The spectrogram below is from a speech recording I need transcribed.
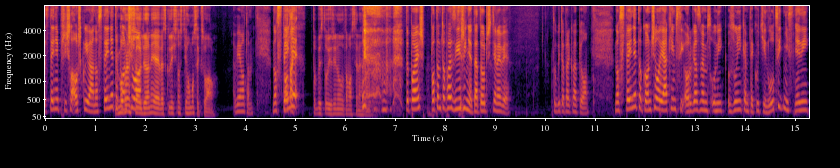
stejne prišla ošklivá, no stejne to Mimochodem končilo... Sheldon je ve skutečnosti homosexuál. Viem o tom. No No stejne, tak to by s tou Jiřinou tam asi nehrál. to povieš, potom to povieš Jiřine, tá to určite nevie. Tu by to prekvapilo. No stejně to končilo jakýmsi orgazmem s, unik- s únikem tekutín. Lucidní snění,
